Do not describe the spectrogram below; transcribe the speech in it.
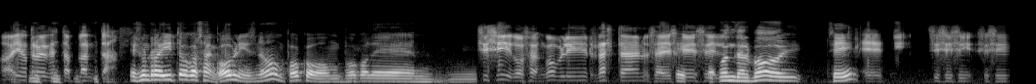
ay, otra vez esta planta. Es un rollito Ghosts and Goblins, ¿no? Un poco, un poco de... Sí, sí, Ghosts and Goblin, Rastan, o sea, es Sí, que es el... Wonder Boy. ¿Sí? eh, sí, sí, sí, sí, sí.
